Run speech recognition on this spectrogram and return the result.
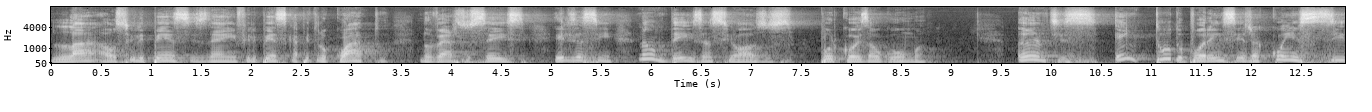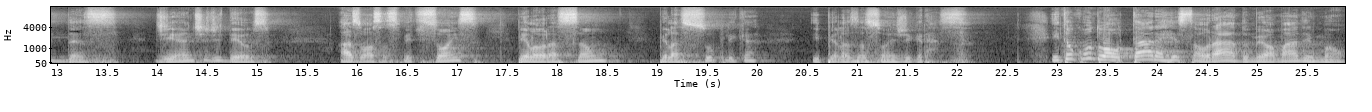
lá aos Filipenses, né, em Filipenses capítulo 4, no verso 6, ele diz assim: Não deis ansiosos por coisa alguma. Antes, em tudo, porém, seja conhecidas diante de Deus as vossas petições, pela oração, pela súplica e pelas ações de graça. Então, quando o altar é restaurado, meu amado irmão,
